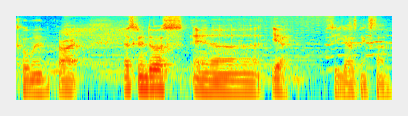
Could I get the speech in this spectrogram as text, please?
Cool, man. All right. That's going to do us. And uh, yeah, see you guys next time.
